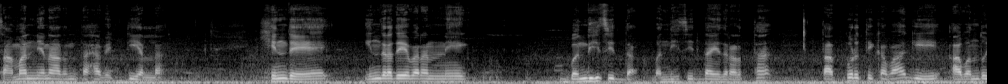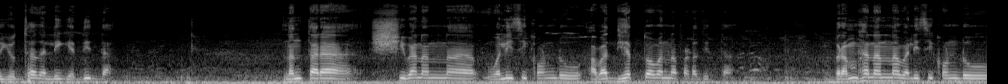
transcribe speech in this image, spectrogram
ಸಾಮಾನ್ಯನಾದಂತಹ ವ್ಯಕ್ತಿಯಲ್ಲ. ಹಿಂದೆ ಇಂದ್ರದೇವರನ್ನೇ ಬಂಧಿಸಿದ್ದ. ಬಂಧಿಸಿದ್ದ ಇದರರ್ಥ ತಾತ್ಪೂರ್ತಿಕವಾಗಿ ಆ ಒಂದು ಯುದ್ಧದಲ್ಲಿ ಗೆದ್ದಿದ್ದ. ನಂತರ ಶಿವನನ್ನು ಒಲಿಸಿಕೊಂಡು ಅವಧ್ಯತ್ವವನ್ನು ಪಡೆದಿದ್ದ. ಬ್ರಹ್ಮನನ್ನು ಒಲಿಸಿಕೊಂಡು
